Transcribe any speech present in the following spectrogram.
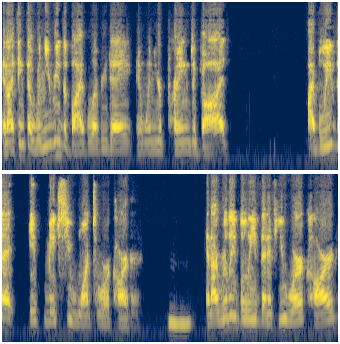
And I think that when you read the Bible every day and when you're praying to God, I believe that it makes you want to work harder. Mm-hmm. And I really believe that if you work hard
